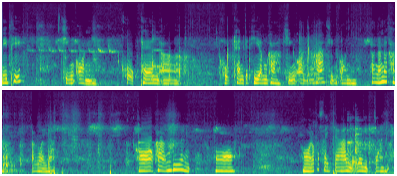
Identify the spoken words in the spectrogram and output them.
มีพริกขิงอ่อน โขกแทนเอ่อโขกแทนกระเทียมค่ะ ขิงอ่อนนะคะ ขิงอ่อน เท่านั้นนะคะอร่อยละห่อค่ะเพื่อนห่อห่อแล้วก็ใส่จานเดี๋ยวเราหยิบจานก่อน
